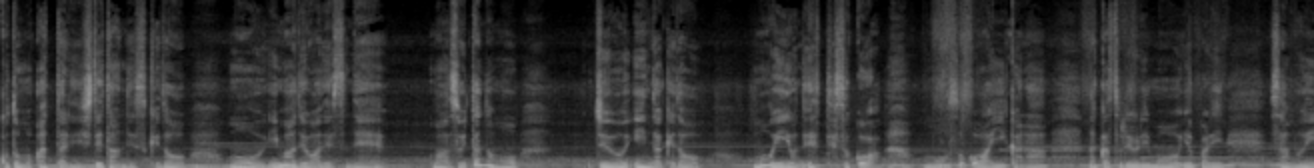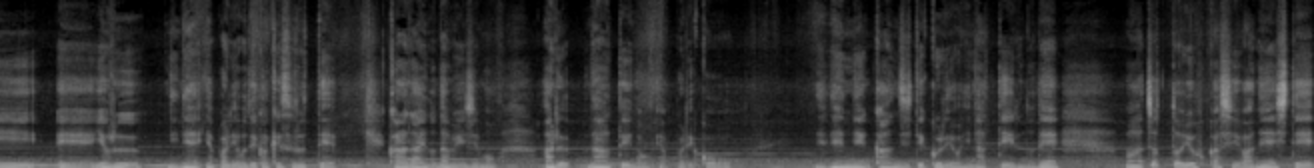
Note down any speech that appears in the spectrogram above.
こともあったりしてたんですけどもう今ではですねまあそういったのも十分いいんだけどもういいよねってそこは。もうそこはいいからなんかそれよりもやっぱり寒い、えー、夜にねやっぱりお出かけするって体へのダメージもあるなっていうのをやっぱりこう、ね、年々感じてくるようになっているのでまあちょっと夜更かしはねして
